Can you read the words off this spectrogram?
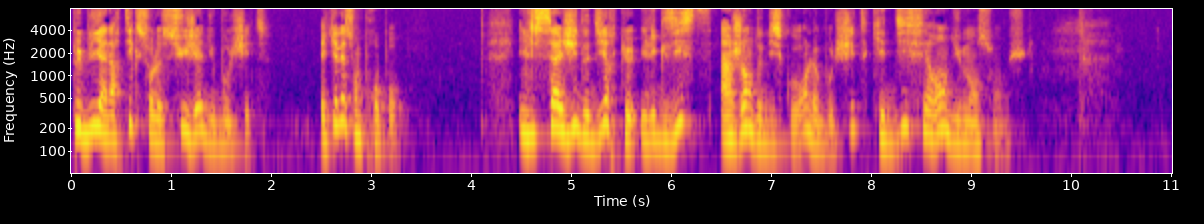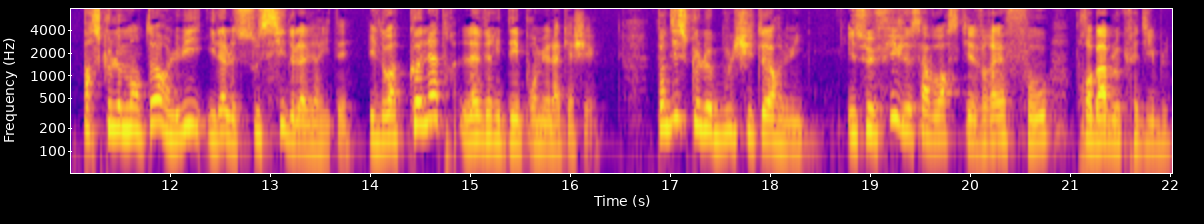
publie un article sur le sujet du bullshit. Et quel est son propos? Il s'agit de dire qu'il existe un genre de discours, le bullshit, qui est différent du mensonge. Parce que le menteur, lui, il a le souci de la vérité. Il doit connaître la vérité pour mieux la cacher. Tandis que le bullshitter, lui, il se fiche de savoir ce qui est vrai, faux, probable ou crédible.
